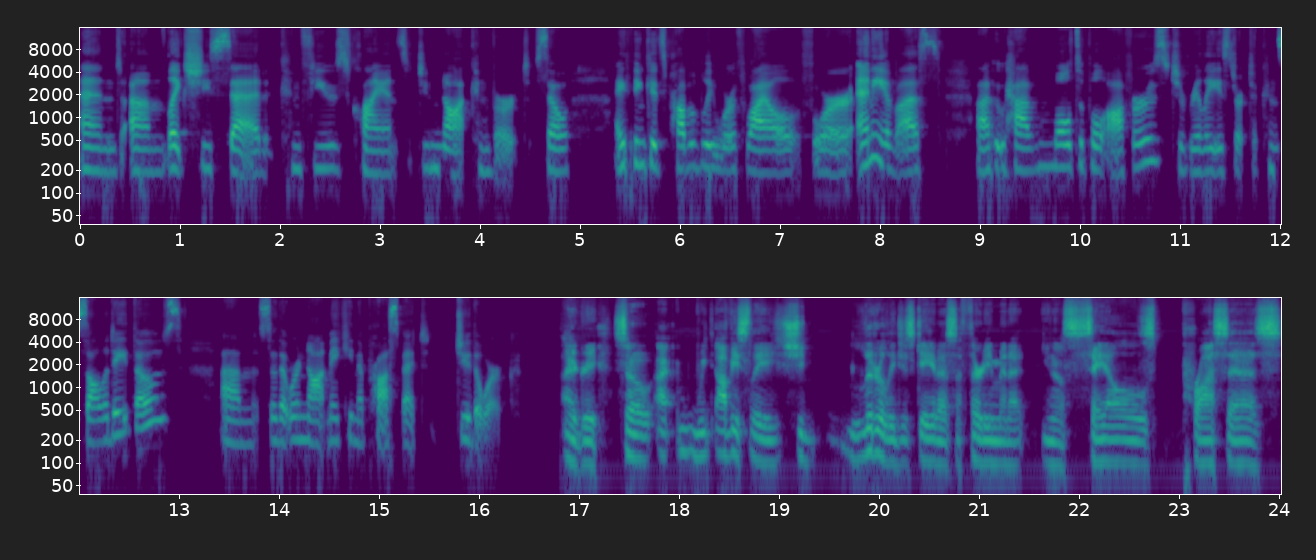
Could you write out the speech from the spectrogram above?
And um, like she said, confused clients do not convert. So I think it's probably worthwhile for any of us uh, who have multiple offers to really start to consolidate those um, so that we're not making the prospect do the work. I agree. So I, we obviously she literally just gave us a 30 minute, you know, sales process,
